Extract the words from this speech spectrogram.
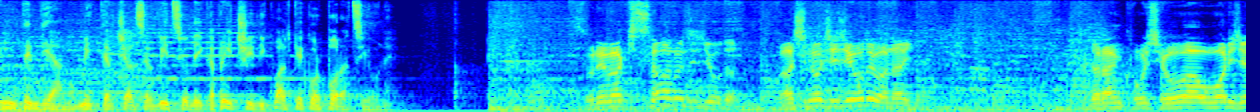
Non intendiamo metterci al servizio dei capricci di qualche corporazione. それは貴様の事情だわしの事情ではないくだらん交渉は終わりじゃ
